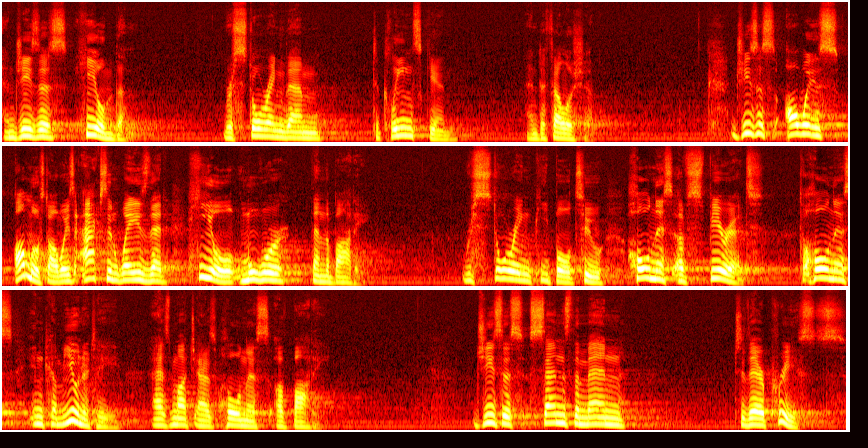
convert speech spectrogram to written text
and Jesus healed them, restoring them to clean skin and to fellowship. Jesus always, almost always, acts in ways that heal more than the body, restoring people to wholeness of spirit, to wholeness in community, as much as wholeness of body. Jesus sends the men to their priests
